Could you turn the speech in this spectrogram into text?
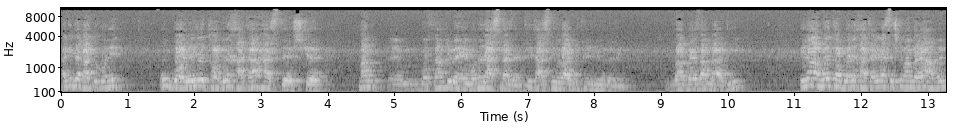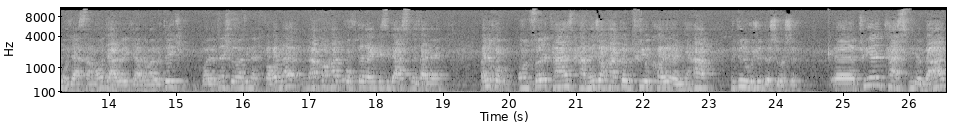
اگه دقت بکنید اون بالای تابلو خطر هستش که من گفتم که به حیوانه دست نزنید. توی تصویر بعد می‌تونید اینو ببینید. و بازم بعدی. اینا انواع تابلوهای خطری هستش که من برای انواع مجسمه ها طراحی کردم. البته هیچ قاعدتا هیچ از این اتفاقات نخواهد افتاد اگه کسی دست بزنه. ولی خب عنصر تنز همه جا حتی توی کار علمی هم می‌تونه وجود داشته باشه. توی تصویر بعد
